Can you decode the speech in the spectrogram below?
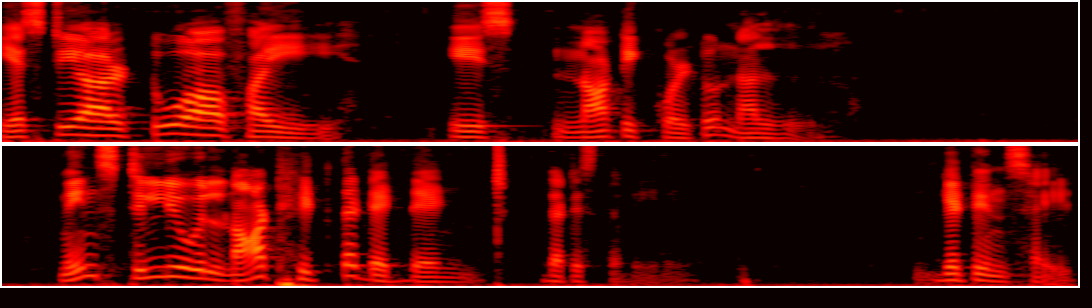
str2 of i is not equal to null. Means still you will not hit the dead end. That is the meaning. Get inside.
